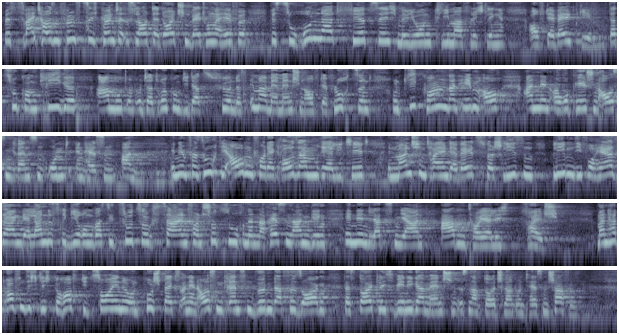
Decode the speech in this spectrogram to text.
Bis 2050 könnte es laut der Deutschen Welthungerhilfe bis zu 140 Millionen Klimaflüchtlinge auf der Welt geben. Dazu kommen Kriege, Armut und Unterdrückung, die dazu führen, dass immer mehr Menschen auf der Flucht sind. Und die kommen dann eben auch an den europäischen Außengrenzen und in Hessen an. In dem Versuch, die Augen vor der grausamen Realität in manchen Teilen der Welt zu verschließen, blieben die Vorhersagen der Landesregierung, was die Zuzugszahlen von Schutzsuchenden nach Hessen anging, in den letzten letzten Jahren abenteuerlich falsch. Man hat offensichtlich gehofft, die Zäune und Pushbacks an den Außengrenzen würden dafür sorgen, dass deutlich weniger Menschen es nach Deutschland und Hessen schaffen.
